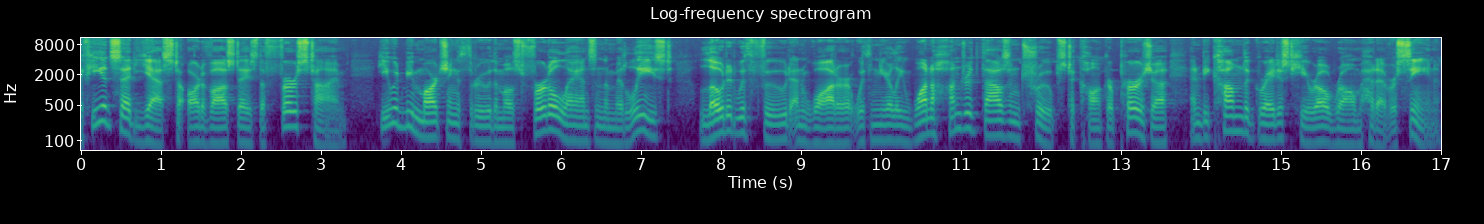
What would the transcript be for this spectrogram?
If he had said yes to Artavasdes the first time, he would be marching through the most fertile lands in the Middle East, loaded with food and water, with nearly 100,000 troops to conquer Persia and become the greatest hero Rome had ever seen.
